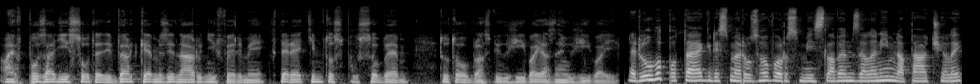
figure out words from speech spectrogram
ale v pozadí jsou tedy velké mezinárodní firmy, které tímto způsobem tuto oblast využívají a zneužívají. Nedlouho poté, kdy jsme rozhovor s Míslavem Zeleným natáčeli,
